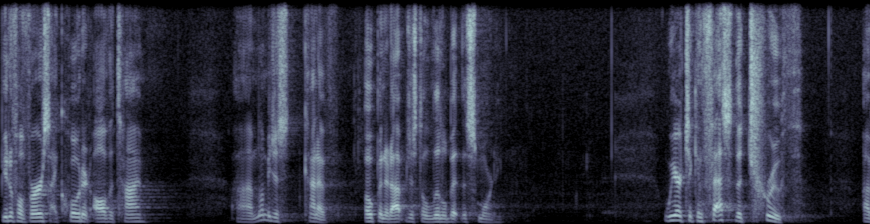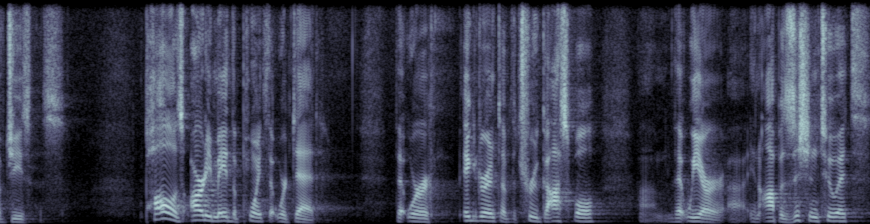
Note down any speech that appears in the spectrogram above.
Beautiful verse, I quote it all the time. Um, let me just kind of open it up just a little bit this morning. We are to confess the truth of Jesus. Paul has already made the point that we're dead, that we're ignorant of the true gospel, um, that we are uh, in opposition to it,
